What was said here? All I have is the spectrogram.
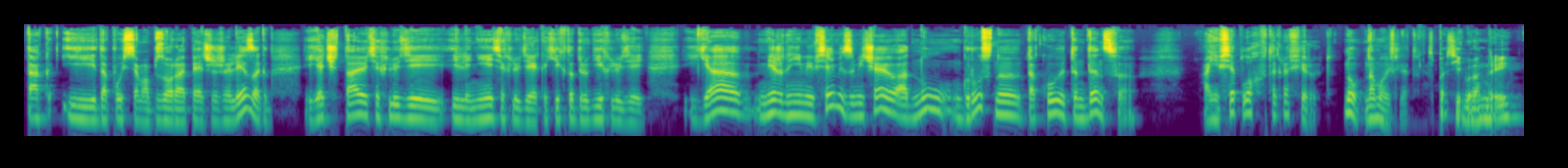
так и, допустим, обзоры, опять же, железок. Я читаю этих людей или не этих людей, а каких-то других людей. Я между ними всеми замечаю одну грустную такую тенденцию. Они все плохо фотографируют. Ну, на мой взгляд. Спасибо, Андрей.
